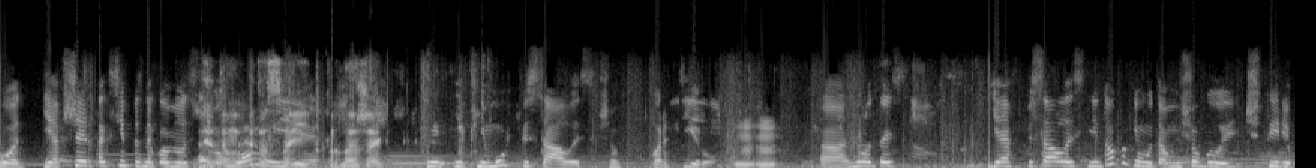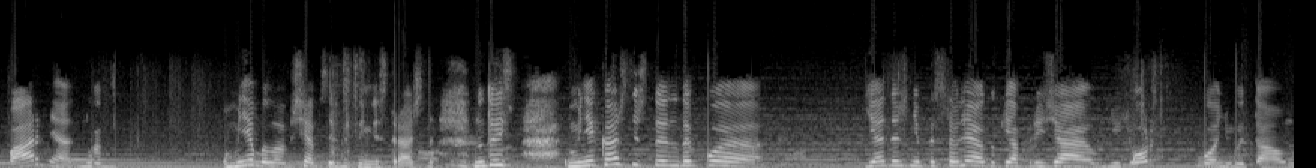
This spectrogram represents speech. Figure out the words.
Вот, я в шер такси познакомилась с чуваком. Это, это свои, и, продолжай. И, и к нему вписалась, в общем, в квартиру. Угу. А, ну, то есть, я вписалась не только к нему, там еще было четыре парня, ну, как мне было вообще абсолютно не страшно. Ну, то есть, мне кажется, что это такое... Я даже не представляю, как я приезжаю в Нью-Йорк, какой-нибудь там,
